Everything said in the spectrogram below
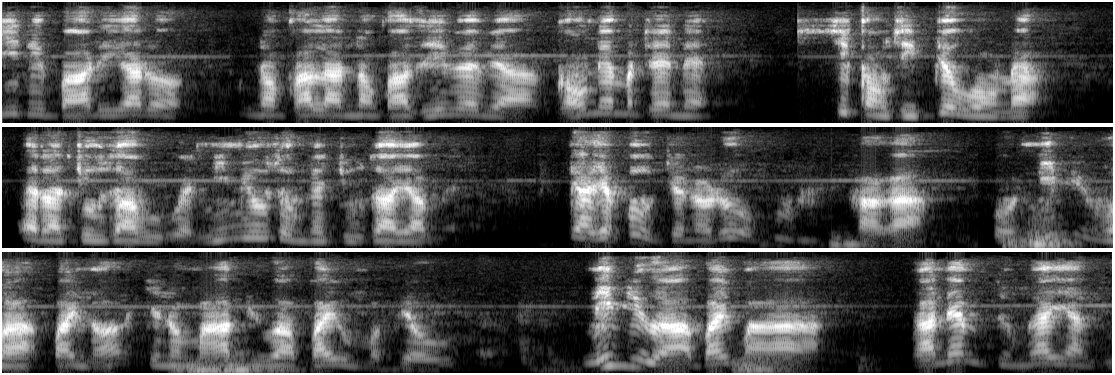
ရေးတွေဘာတွေကတော့နောက်ခါလာနောက်ခါဈေးပဲဗျာခေါင်းနဲ့မထက်နဲ့စစ်ကောင်စီပြုတ်အောင်လားအဲ့ဒါကြိုးစားဖို့ပဲနှီးမျိုးစုံနဲ့ကြိုးစားရမယ်ဒါကြောင့်ကျွန်တော်တို့အခုခါကဟိုနီးပြူဟာအပိုင်းတော့ကျွန်တော်မဟာပြူဟာအပိုင်းကိုမပြောဘူးနီးပြူဟာအပိုင်းမှာ ငါနဲ့သူငါရန်သူ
